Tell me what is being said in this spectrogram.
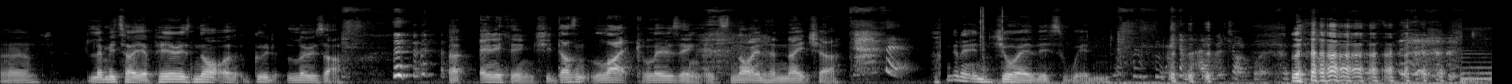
And let me tell you, Pia is not a good loser at anything. She doesn't like losing. It's not in her nature. I'm gonna enjoy this win. Can I have a chocolate?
